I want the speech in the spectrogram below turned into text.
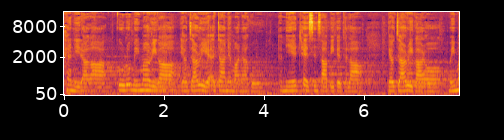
ခန့်နေတာကကိုတို့မိန်းမတွေကယောက်ျားတွေရဲ့အတ္တနဲ့မာနကိုအမြဲထည့်စဉ်းစားပေးကြသလား။ ယောက်ျားတွေကတော့မိန်းမ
